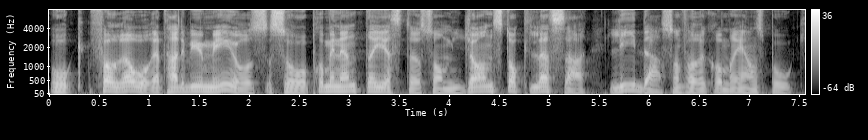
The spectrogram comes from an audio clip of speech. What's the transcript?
Och förra året hade vi ju med oss så prominenta gäster som Jan Stocklessa, Lida som förekommer i hans bok,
